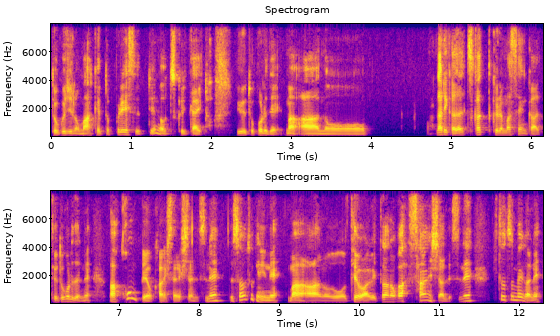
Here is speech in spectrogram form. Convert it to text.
独自のマーケットプレイスっていうのを作りたいというところで、まあ、あの誰か使ってくれませんかっていうところでね、まあ、コンペを開催したんですね。で、その時にね、まあ、あの、手を挙げたのが3社ですね。1つ目がね、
